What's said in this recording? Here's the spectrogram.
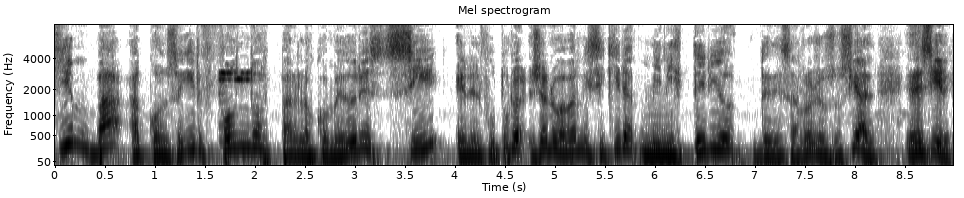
¿quién va a conseguir fondos para los comedores si en el futuro ya no va a haber ni siquiera Ministerio de Desarrollo Social? Es decir,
